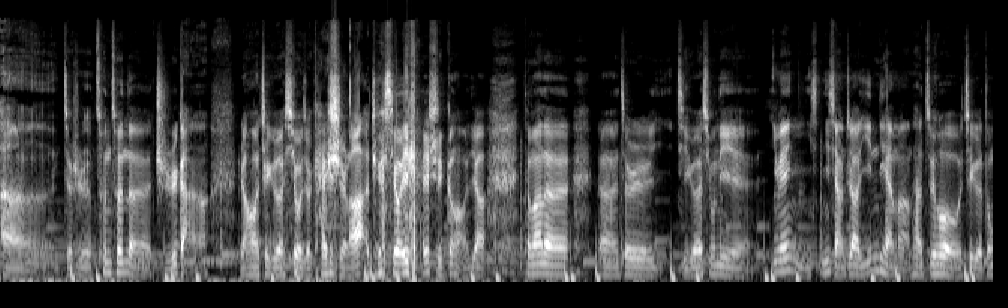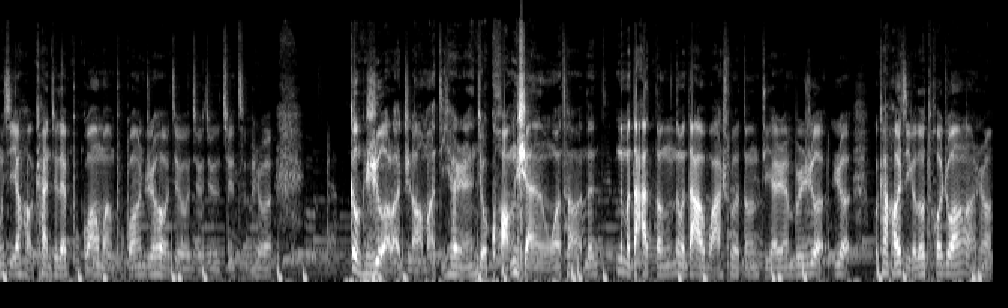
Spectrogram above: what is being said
呃，就是村村的质感啊。然后这个秀就开始了，这个秀一开始更好笑，他妈的，呃，就是几个兄弟，因为你你想知道阴天嘛，他最后这个东西要好看就得补光嘛，补光之后就就就就怎么说？更热了，知道吗？底下人就狂扇，我操，那那么大灯，那么大瓦数的灯，底下人不是热热？我看好几个都脱妆了，是吧？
